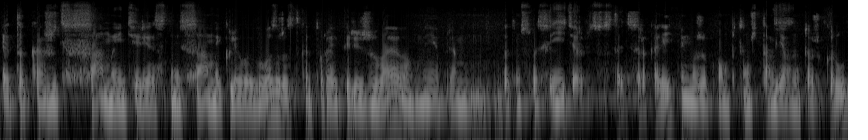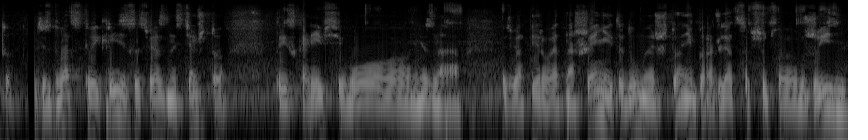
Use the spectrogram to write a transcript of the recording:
это, кажется, самый интересный, самый клевый возраст, который я переживаю. Мне прям в этом смысле не терпится стать 40-летним мужиком, потому что там явно тоже круто. То есть 20 твои кризисы связаны с тем, что ты, скорее всего, не знаю, у тебя первые отношения, и ты думаешь, что они продлятся всю твою жизнь,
